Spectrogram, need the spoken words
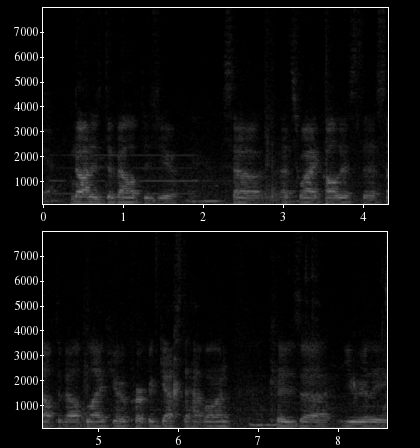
yeah. not as developed as you Mhm. so that's why I call this the self-developed life you're a perfect guest to have on because uh, you really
